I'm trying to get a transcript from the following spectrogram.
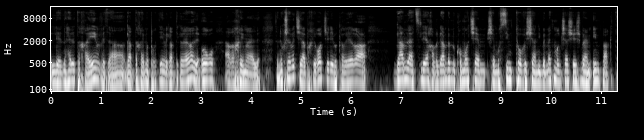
לנהל את החיים וגם את החיים הפרטיים וגם את הקריירה לאור הערכים האלה. אז אני חושבת שהבחירות שלי בקריירה גם להצליח אבל גם במקומות שהם, שהם עושים טוב ושאני באמת מרגישה שיש בהם אימפקט.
